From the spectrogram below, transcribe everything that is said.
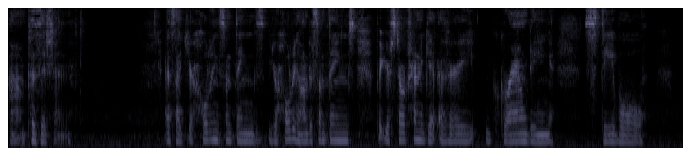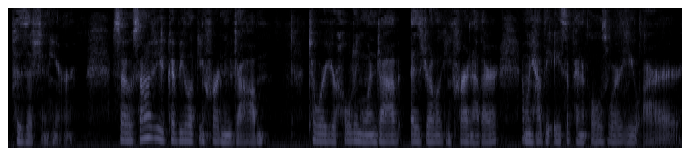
um, position. It's like you're holding some things, you're holding on to some things, but you're still trying to get a very grounding, stable position here. So some of you could be looking for a new job to where you're holding one job as you're looking for another. And we have the Ace of Pentacles where you are,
